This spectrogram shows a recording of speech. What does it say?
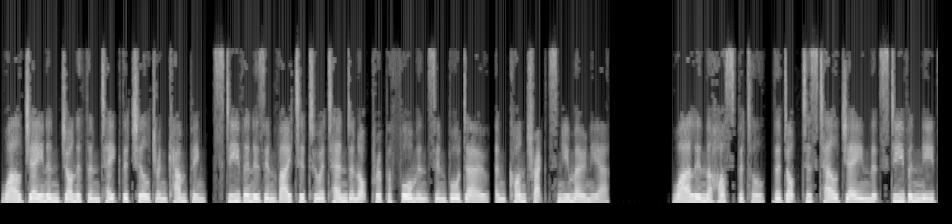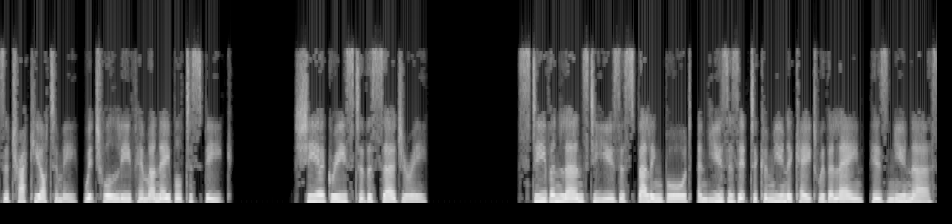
While Jane and Jonathan take the children camping, Stephen is invited to attend an opera performance in Bordeaux, and contracts pneumonia. While in the hospital, the doctors tell Jane that Stephen needs a tracheotomy, which will leave him unable to speak. She agrees to the surgery. Stephen learns to use a spelling board, and uses it to communicate with Elaine, his new nurse.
